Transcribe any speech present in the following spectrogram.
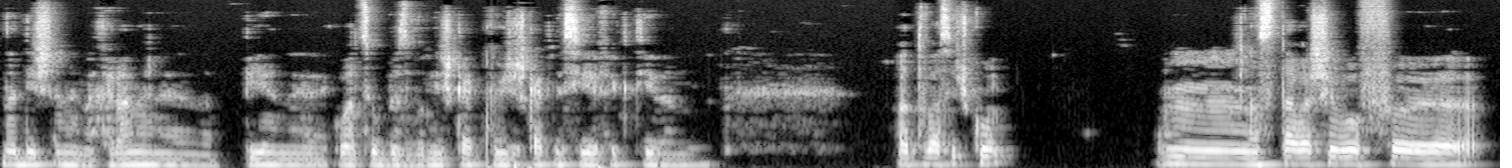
на, дишане, на хранене, на пиене, когато се обезводниш, как виждаш как не си ефективен. А това всичко м- ставаше в е,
